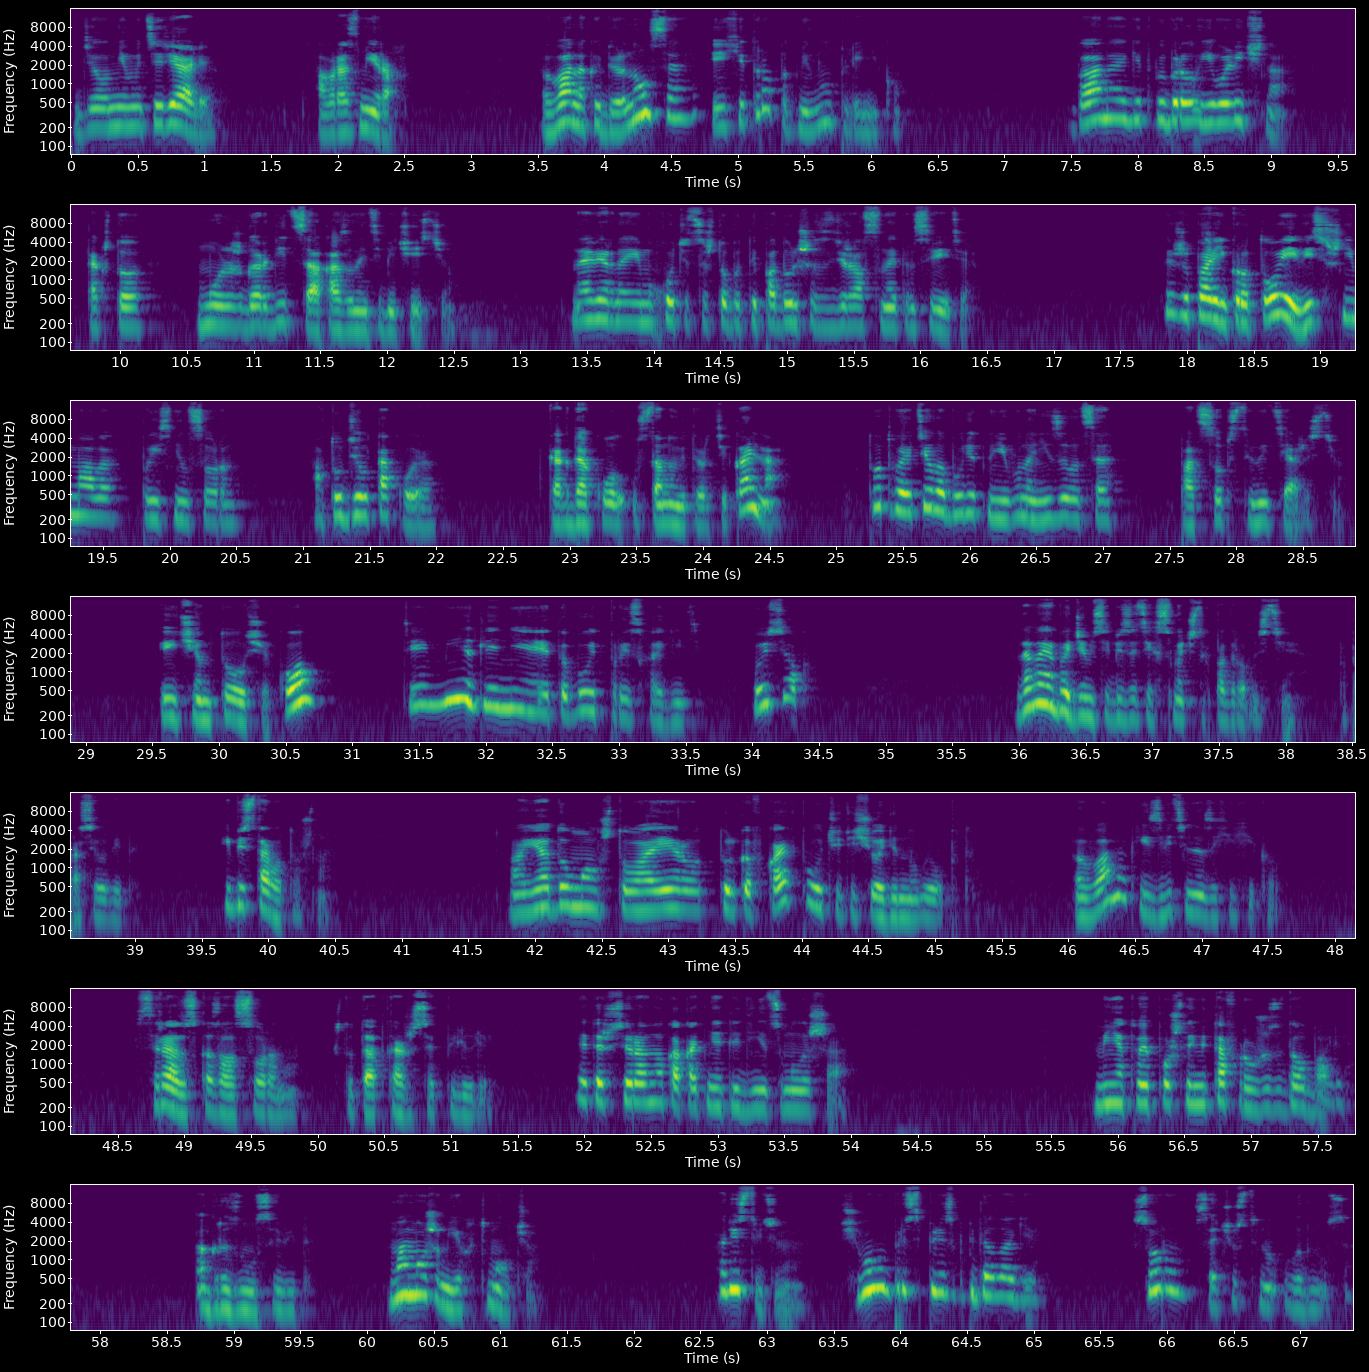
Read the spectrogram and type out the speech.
«Дело не в материале, а в размерах». Ванок обернулся и хитро подмигнул пленнику. Банагит выбрал его лично, так что можешь гордиться оказанной тебе честью. Наверное, ему хочется, чтобы ты подольше задержался на этом свете. Ты же парень крутой и весишь немало, пояснил Сорен. А тут дело такое. Когда кол установит вертикально, то твое тело будет на него нанизываться под собственной тяжестью. И чем толще кол, тем медленнее это будет происходить. Усек? Давай обойдемся без этих смачных подробностей, попросил Вит. И без того тошно. А я думал, что Аэро только в кайф получить еще один новый опыт. Ванок язвительно захихикал. Сразу сказал Сорану, что ты откажешься от пилюли. Это же все равно, как отнять леденицу малыша. Меня твои пошлые метафоры уже задолбали. Огрызнулся вид. Мы можем ехать молча. А действительно, чего мы прицепились к бедолаге? Соран сочувственно улыбнулся.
